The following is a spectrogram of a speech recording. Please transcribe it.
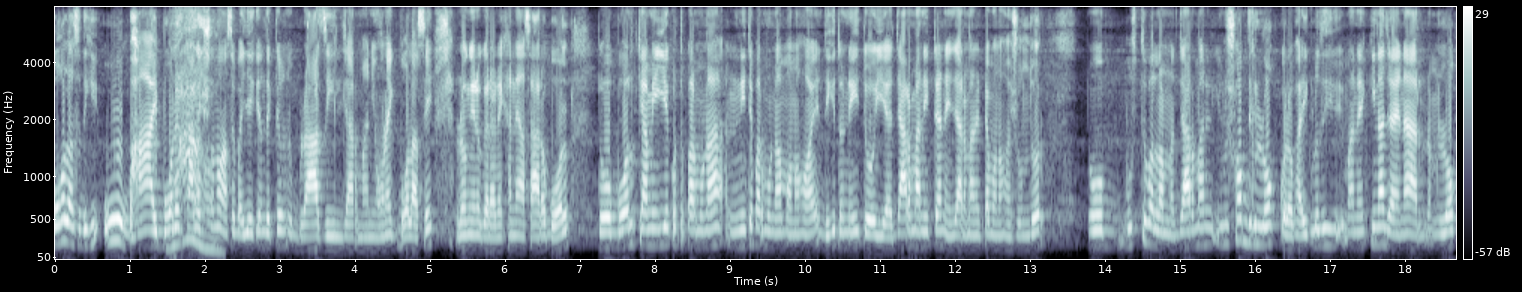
বল আছে দেখি। ও ভাই বলের কালেকশনও আছে ভাই। এখানে দেখতে পাচ্ছেন ব্রাজিল জার্মানি অনেক বল আছে। রঙের আর এখানে আছে আরও বল। তো বল কি আমি ইয়ে করতে পারব না? নিতে পারব না মনে হয়। দেখি তো নেই তো ইয়ে। জার্মানিটা নেই জার্মানিটা মনে হয় সুন্দর। তো বুঝতে পারলাম না, জার্মানির এগুলো সব দেখি লক করা ভাই, এগুলো দেখি মানে কিনা যায় না আর লক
